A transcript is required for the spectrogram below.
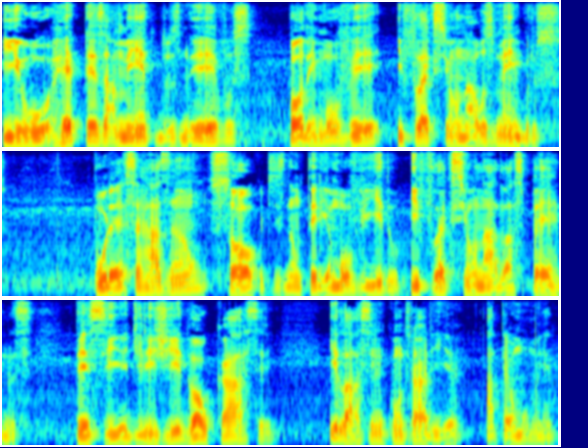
e o retesamento dos nervos, podem mover e flexionar os membros. Por essa razão, Sócrates não teria movido e flexionado as pernas, ter-se dirigido ao cárcere e lá se encontraria até o momento.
